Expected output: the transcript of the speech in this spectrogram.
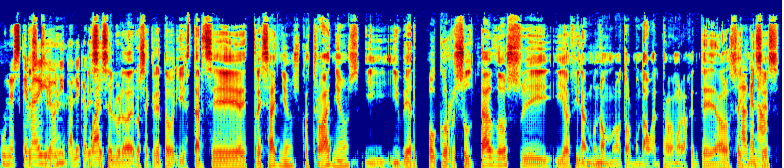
un, esquema de guion y tal y que cual. Ese es el verdadero secreto. Y estarse tres años, cuatro años y, ver pocos resultados y, al final no, no, todo el mundo aguanta. Vamos, la gente a los seis meses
